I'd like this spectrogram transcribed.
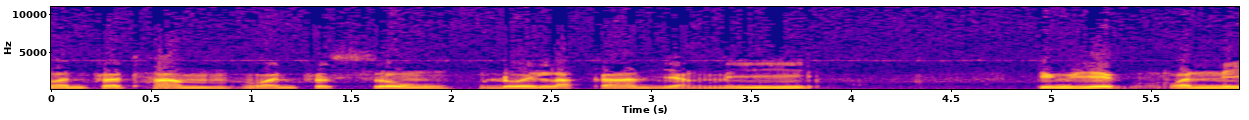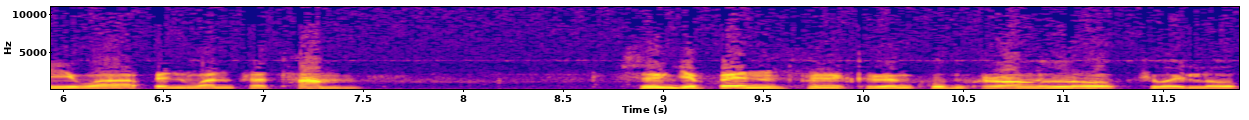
วันพระธรรม วันพระสงฆ์โดยหลักการอย่างนี้ จึงเรียกวันนี้ว่าเป็นวันพระธรรม ซึ่งจะเป็นเครื่องคุ้มครองโลกช่วยโลก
